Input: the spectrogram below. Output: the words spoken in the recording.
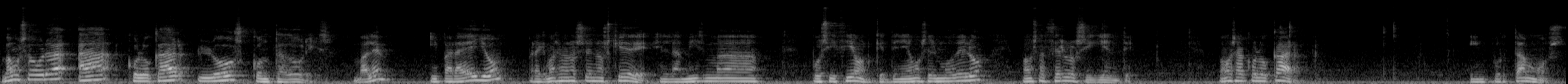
Vamos ahora a colocar los contadores, ¿vale? Y para ello, para que más o menos se nos quede en la misma posición que teníamos el modelo, vamos a hacer lo siguiente. Vamos a colocar, importamos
